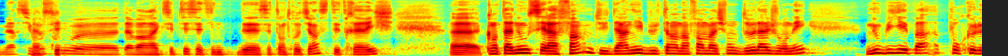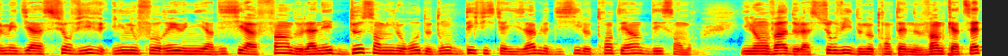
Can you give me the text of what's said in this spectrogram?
Merci Merci. beaucoup euh, d'avoir accepté cet, in- de- cet entretien, c'était très riche. Quant à nous, c'est la fin du dernier bulletin d'information de la journée. N'oubliez pas, pour que le média survive, il nous faut réunir d'ici la fin de l'année 200 000 euros de dons défiscalisables d'ici le 31 décembre. Il en va de la survie de notre antenne 24-7,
